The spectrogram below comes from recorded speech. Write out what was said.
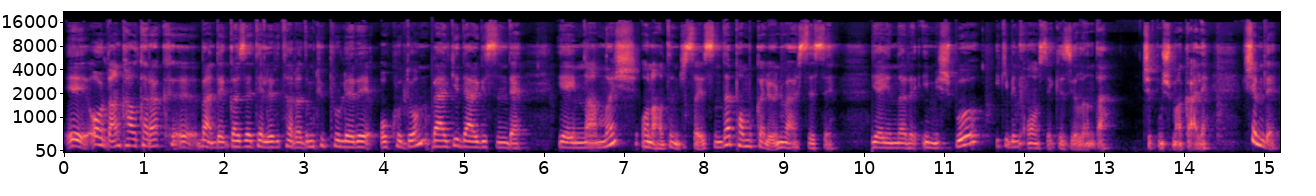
E, oradan kalkarak e, ben de gazeteleri taradım, küpürleri okudum. Belgi dergisinde yayınlanmış 16. sayısında Pamukkale Üniversitesi yayınları imiş bu. 2018 yılında çıkmış makale. Şimdi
